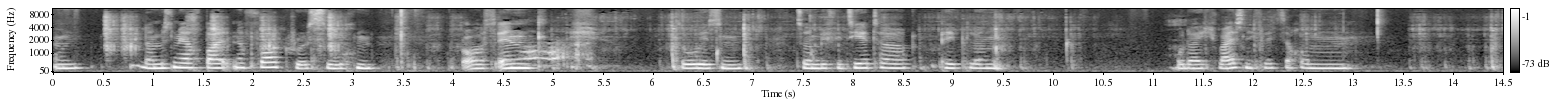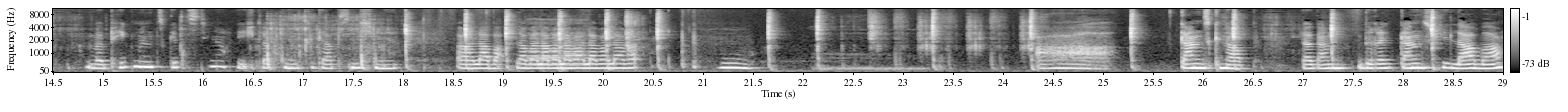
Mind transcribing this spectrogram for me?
Und dann müssen wir auch bald eine Fortress suchen. Aus endlich. So ist ein zombifizierter Piglin. Oder ich weiß nicht, vielleicht auch um. Bei Pigments gibt es die noch? Ich glaube, die gab es nicht mehr. Ah, Lava, Lava, Lava, Lava, Lava, Lava. Uh. Ah, ganz knapp. Da ganz, direkt ganz viel Lava.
